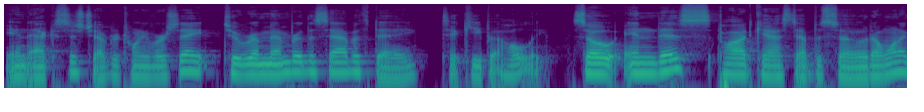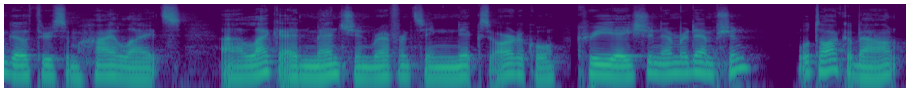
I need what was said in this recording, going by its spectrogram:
in Exodus chapter 20, verse 8, to remember the Sabbath day to keep it holy. So, in this podcast episode, I want to go through some highlights uh, like I had mentioned, referencing Nick's article, Creation and Redemption, we'll talk about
